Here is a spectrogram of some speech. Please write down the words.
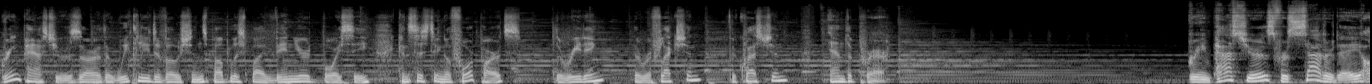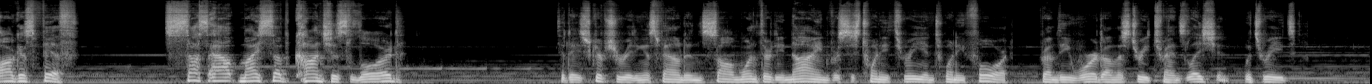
Green Pastures are the weekly devotions published by Vineyard Boise, consisting of four parts the reading, the reflection, the question, and the prayer. Green Pastures for Saturday, August 5th. Suss out my subconscious, Lord. Today's scripture reading is found in Psalm 139, verses 23 and 24 from the Word on the Street translation, which reads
